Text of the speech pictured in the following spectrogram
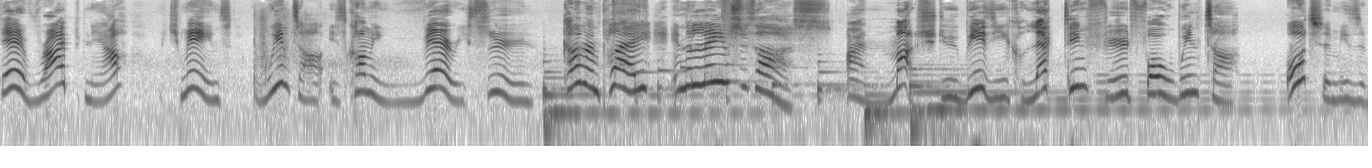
They're ripe now, which means winter is coming very soon. Come and play in the leaves with us. I'm much too busy collecting food for winter. Autumn is the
